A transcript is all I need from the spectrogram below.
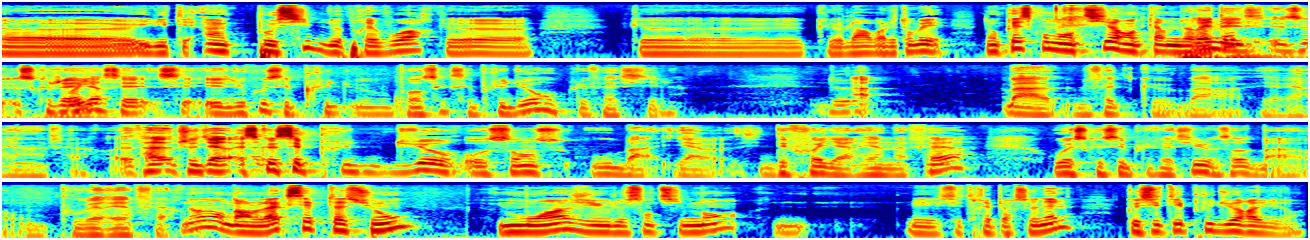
euh, il était impossible de prévoir que que, que l'arbre allait tomber. Donc, qu'est-ce qu'on en tire en termes de ouais, Ce que j'allais dire, c'est et du coup, c'est plus. Vous pensez que c'est plus dur ou plus facile? De... ah. Bah, le fait que bah il y avait rien à faire. Quoi. Enfin, je veux dire, est-ce que c'est plus dur au sens où bah il y a des fois il y a rien à faire, ou est-ce que c'est plus facile au sens bah on pouvait rien faire Non, non, dans l'acceptation, moi j'ai eu le sentiment, mais c'est très personnel, que c'était plus dur à vivre,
